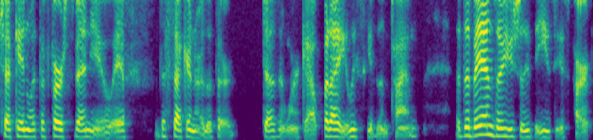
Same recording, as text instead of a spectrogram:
check in with the first venue if the second or the third doesn't work out. But I at least give them time. But the bands are usually the easiest part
